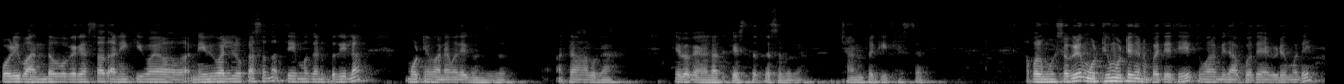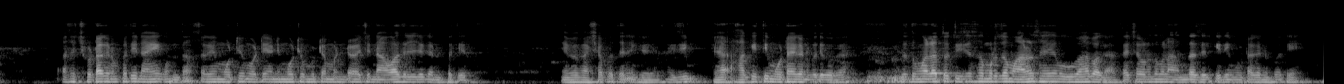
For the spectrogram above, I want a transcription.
कोळी बांधव वगैरे असतात आणि किंवा नेव्हीवाले लोक असतात ना ते मग गणपतीला मोठ्या पाण्यामध्ये घेऊन जातात. आता हा बघा हे बघा ह्याला खेचतात कसं बघा छानपैकी खेचतात. आपण मो- सगळे मोठे मोठे गणपती आहेत हे तुम्हाला मी दाखवतो या व्हिडिओमध्ये. असं छोटा गणपती नाही कोणता सगळे मोठे मोठे आणि मोठ्या मोठ्या मंडळाचे नावाजलेले गणपती आहेत. हे बघा अशा पद्धतीने खेळतात. ह्याची ह्या हा किती मोठा आहे गणपती बघा. तर तुम्हाला तो तिच्यासमोर जो माणूस आहे उभा बघा त्याच्यावरून तुम्हाला अंदाज येईल किती मोठा गणपती आहे.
